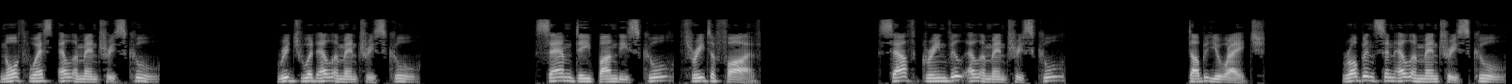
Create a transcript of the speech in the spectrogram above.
Northwest Elementary School Ridgewood Elementary School Sam D. Bundy School 3 to 5 South Greenville Elementary School W. H. Robinson Elementary School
